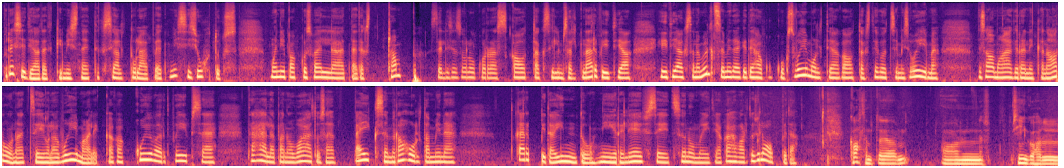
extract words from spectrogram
pressiteadetki, mis näiteks sealt tuleb, et mis siis juhtuks. mõni pakkus välja, et näiteks Trump sellises olukorras kaotaks ilmselt närvid ja ei teaks enam üldse midagi teha, kukuks võimult ja kaotaks tegutsemisvõime. me saame ajakirjanikena aru, et see ei ole võimalik, aga kuivõrd võib see tähelepanuvajaduse väiksem rahuldamine kärpida indu nii reljeefseid sõnumeid ja käevardusi loopida? kahtlemata on siinkohal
